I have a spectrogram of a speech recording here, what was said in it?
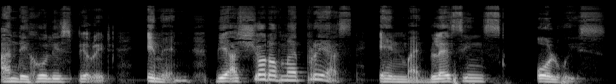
and the Holy Spirit. Amen. Be assured of my prayers and my blessings always.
